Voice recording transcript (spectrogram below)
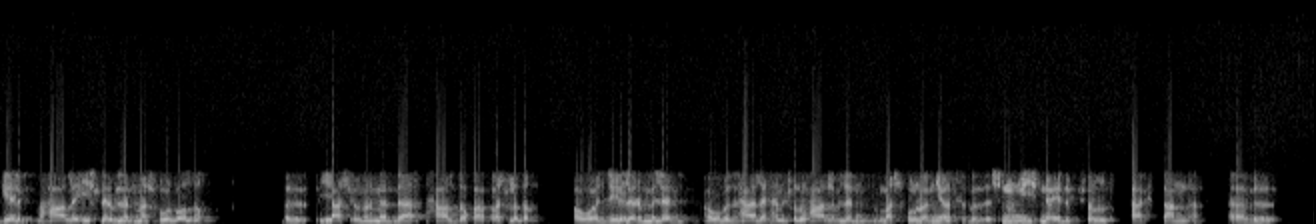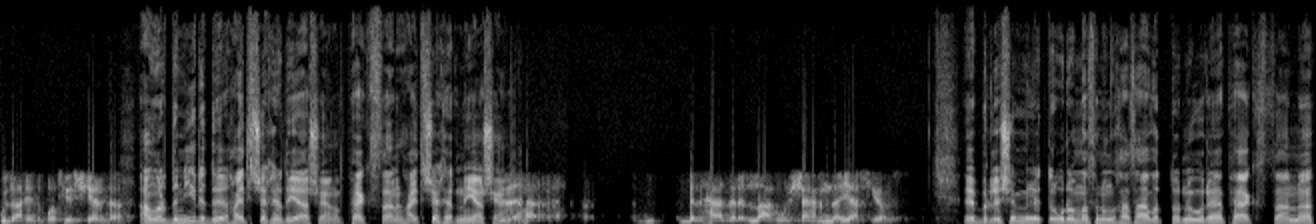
gelip haly işleri bilen maşgul bolduk. Biz ýaş ömrümizde haly dokap başladyk. Hawa jigelerim bilen, hawa biz häli hem şul haly bilen maşgullanýarys, biz şunuň işini edip şol Pakistanda biz Güzar edip otyr şu ýerde. Aňyrda nirede, haýsy şäherde ýaşaýaňyz? Pakistanyň haýsy şäherinde ýaşaýaňyz? Biz häzir Lahur şäherinde ýaşaýarys. Birleşen Milletler Guramasynyň hasabatlaryna görä, Pakistanda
